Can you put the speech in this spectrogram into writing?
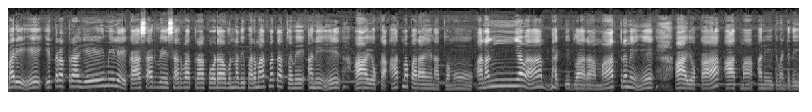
మరి ఇతరత్ర ఏమీ లేక సర్వే సర్వత్రా కూడా ఉన్నది పరమాత్మ తత్వమే అని ఆ యొక్క ఆత్మపరాయణత్వము అనన్య భక్తి ద్వారా మాత్రమే ఆ యొక్క ఆత్మ అనేటువంటిది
